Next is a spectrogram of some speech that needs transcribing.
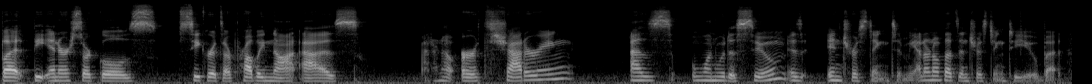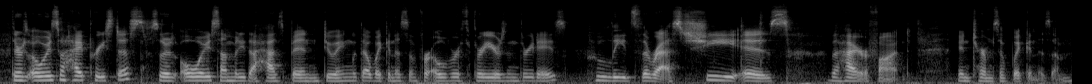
but the Inner Circle's secrets are probably not as, I don't know, earth shattering as one would assume, is interesting to me. I don't know if that's interesting to you, but there's always a high priestess. So there's always somebody that has been doing with that Wiccanism for over three years and three days who leads the rest. She is the Hierophant in terms of Wiccanism.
